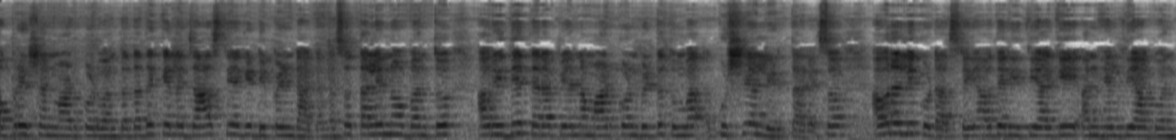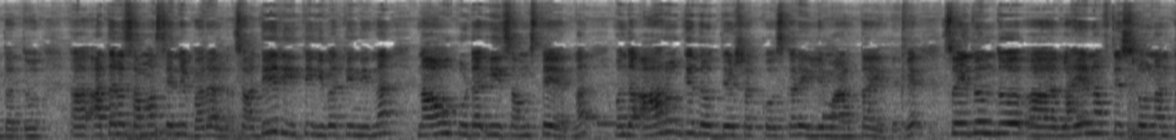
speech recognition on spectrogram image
ಆಪರೇಷನ್ ಮಾಡ್ಕೊಡುವಂಥದ್ದು ಅದಕ್ಕೆಲ್ಲ ಜಾಸ್ತಿಯಾಗಿ ಡಿಪೆಂಡ್ ಆಗಲ್ಲ. ಸೊ ತಲೆನೋವು ಬಂತು ಅವ್ರು ಇದೇ ಥೆರಪಿಯನ್ನ ಮಾಡ್ಕೊಂಡ್ಬಿಟ್ಟು ತುಂಬಾ ಖುಷಿಯಲ್ಲಿ ಇರ್ತಾರೆ ಸೊ ಅವರಲ್ಲಿ ಕೂಡ ಅಷ್ಟೇ ಯಾವುದೇ ರೀತಿಯಾಗಿ ಅನ್ಹೆಲ್ದಿ ಆಗುವಂಥದ್ದು ಆ, ಥರ ಸಮಸ್ಯೆನೇ ಬರಲ್ಲ. ಸೊ ಅದೇ ರೀತಿ ಇವತ್ತಿನ ನಾವು ಕೂಡ ಈ ಸಂಸ್ಥೆಯನ್ನ ಒಂದು ಆರೋಗ್ಯದ ಉದ್ದೇಶಕ್ಕೋಸ್ಕರ ಇಲ್ಲಿ ಮಾಡ್ತಾ ಇದ್ದೇವೆ. ಸೊ ಇದೊಂದು ಲಯನ್ ಆಫ್ ದಿ ಸ್ಟೋನ್ ಅಂತ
